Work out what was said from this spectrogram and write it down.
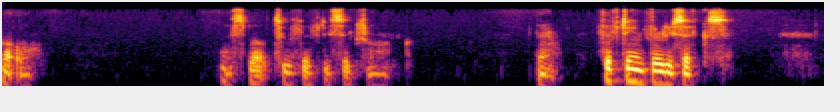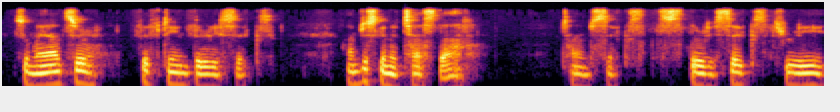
Uh-oh. I spelled 256 wrong. there, 1536. So my answer, 1536. I'm just going to test that times 6. 36, 3,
